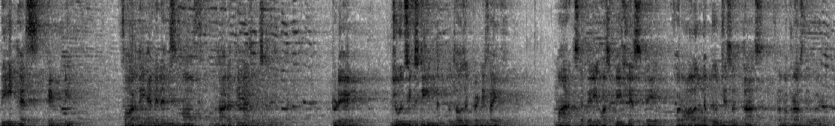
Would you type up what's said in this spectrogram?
BSMP for the eminence of Bharatiya Sanskriti. Today, June 16, 2025 marks a very auspicious day for all the Pujya Santas from across the world.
